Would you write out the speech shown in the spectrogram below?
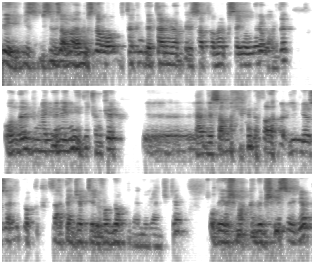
değil. Biz bizim zamanımızda o bir takım determinantları hesaplamanın kısa yolları vardı. Onları bilmek önemliydi çünkü e, yani hesap makinesinde falan öyle bir özellik yoktu. Zaten cep telefonu yoktu ben öğrenciyken. O da yaşım hakkında bir şey söylüyor.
